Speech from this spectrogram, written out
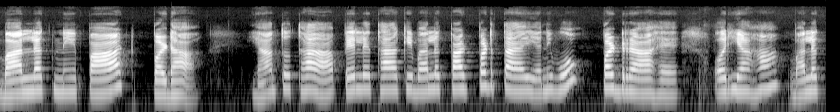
बालक ने पाठ पढ़ा। यहाँ तो था, पहले था कि बालक पाठ पढ़ता है, यानी वो पढ़ रहा है। और यहाँ बालक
